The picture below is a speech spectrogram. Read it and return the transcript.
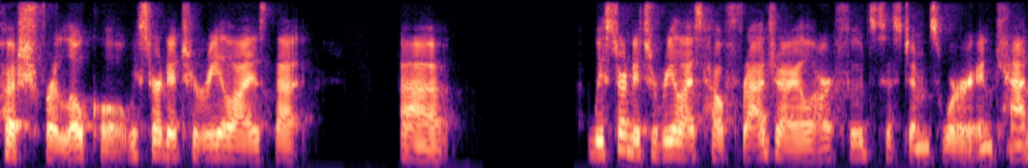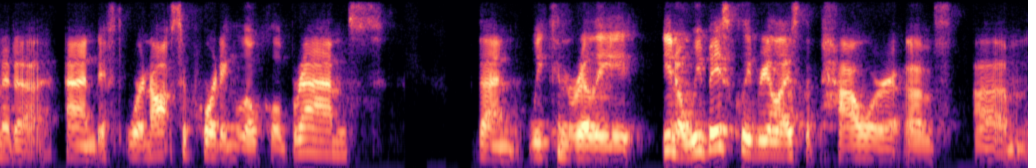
push for local. We started to realize that uh, we started to realize how fragile our food systems were in Canada. And if we're not supporting local brands, then we can really, you know, we basically realized the power of um,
